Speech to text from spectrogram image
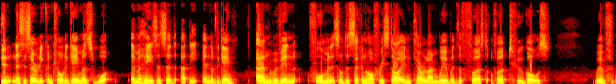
didn't necessarily control the game as what Emma Hayes had said at the end of the game. And within four minutes of the second half restarting, Caroline Weir with the first of her two goals, with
